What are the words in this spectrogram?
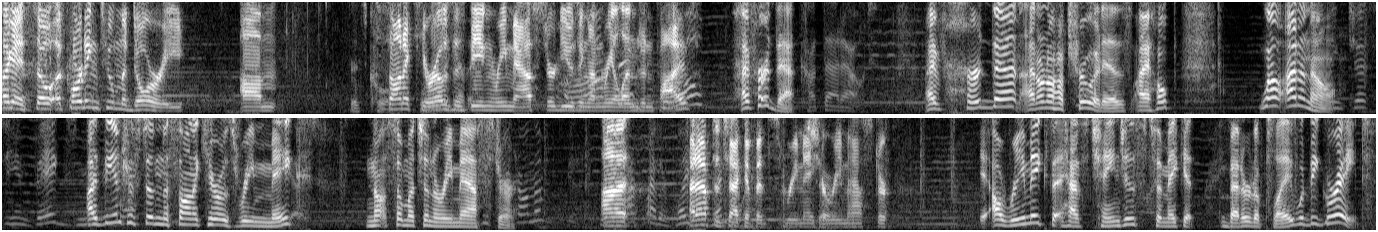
Okay, so according to Midori, um, Sonic Heroes is being remastered using Unreal Engine 5. I've heard that. Cut that out. I've heard that. I don't know how true it is. I hope. Well, I don't know. Jessie and Biggs. I'd be interested in a Sonic Heroes remake, not so much in a remaster. Uh, I'd have to check if it's remake or remaster. A remake that has changes to make it better to play would be great.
